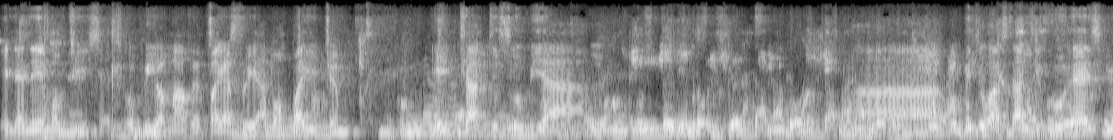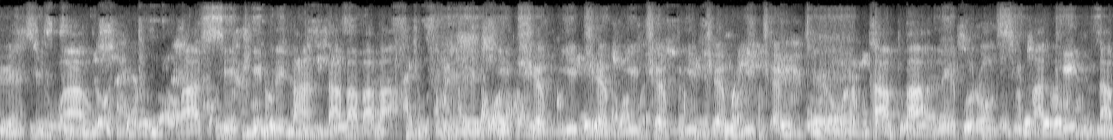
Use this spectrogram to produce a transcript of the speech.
In the name of Jesus, open your mouth and fire prayer. Bomba yitwem. Enchanto so bia. Ah, obi to was starting go experiencing. Wow. Masi kibri anda baba ba. Yitwem, yitwem, yitwem, yitwem, yitwem. Kapa lebro simakinda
